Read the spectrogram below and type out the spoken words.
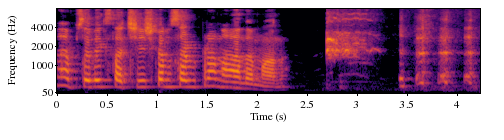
É, pra você ver que estatística não serve pra nada, mano.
